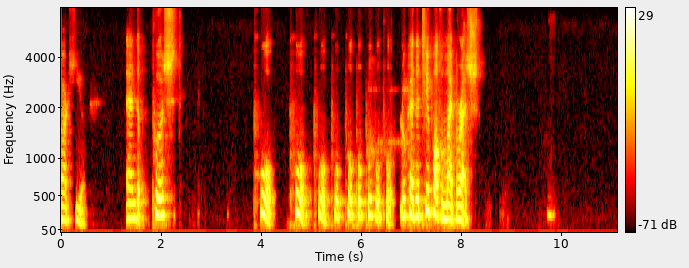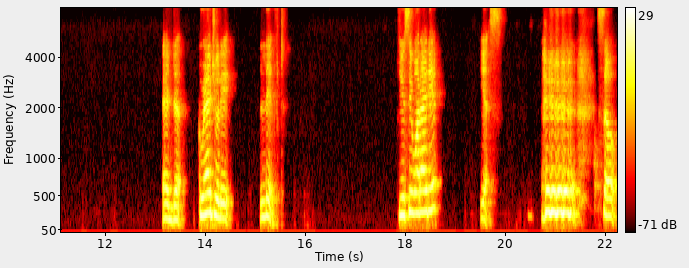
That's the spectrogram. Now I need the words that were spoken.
Start here, and push, pull, pull, pull, pull, pull, pull, pull, pull, pull. Look at the tip of my brush. And gradually lift. Do you see what I did? Yes. so,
